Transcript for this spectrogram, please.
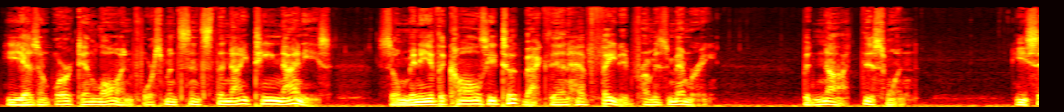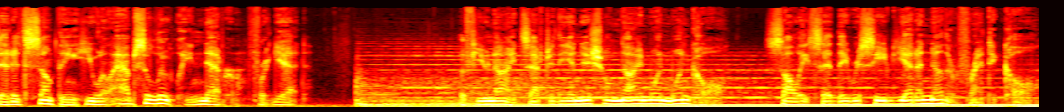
He hasn't worked in law enforcement since the 1990s, so many of the calls he took back then have faded from his memory. But not this one. He said it's something he will absolutely never forget. A few nights after the initial 911 call, Solly said they received yet another frantic call.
